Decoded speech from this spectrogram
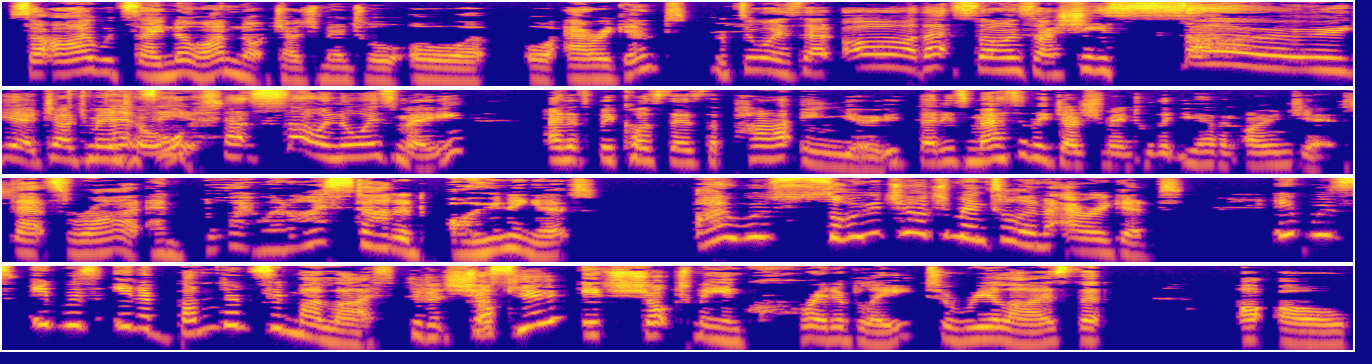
So I would say, no, I'm not judgmental or, or arrogant. It's always that, oh, that's so and so. She's so, yeah, judgmental. That so annoys me. And it's because there's the part in you that is massively judgmental that you haven't owned yet. That's right. And boy, when I started owning it, I was so judgmental and arrogant. It was, it was in abundance in my life. Did it shock Just, you? It shocked me incredibly to realize that uh oh,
